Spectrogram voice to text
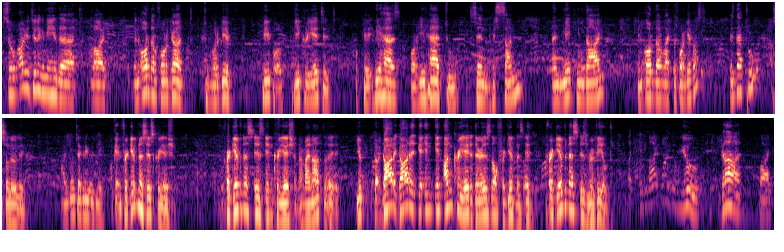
So are you telling me that, like, in order for God to forgive people He created, okay, He has or He had to send His Son and make Him die in order, like, to forgive us? Is that true? Absolutely. I don't agree with you. Okay, forgiveness is creation. Forgiveness is in creation. Am I not? Uh, You, God, God, in, in uncreated, there is no forgiveness. It, forgiveness is revealed. But in my point of view, God, like,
